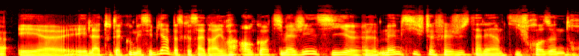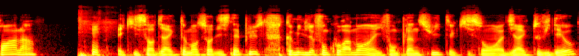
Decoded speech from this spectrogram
Ah. Et, et, là, tout à coup, mais c'est bien parce que ça drivera encore. T'imagines si, même si je te fais juste aller un petit Frozen 3 là, et qui sort directement sur Disney+. Comme ils le font couramment, hein, ils font plein de suites qui sont euh, direct ou vidéo.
